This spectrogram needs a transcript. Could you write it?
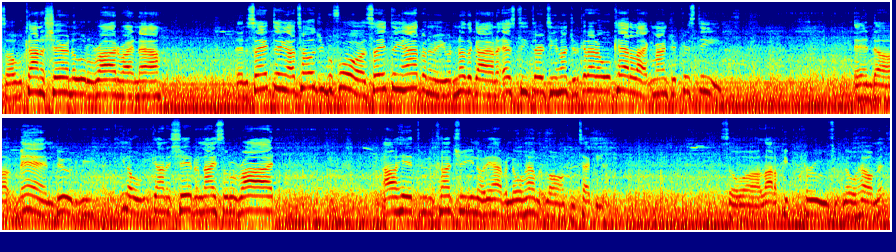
So we're kind of sharing a little ride right now. And the same thing I told you before, the same thing happened to me with another guy on an ST1300. Look at that old Cadillac, mind you, Christine. And uh, man, dude, we you know, we kind of shared a nice little ride out here through the country. You know, they have a no helmet law in Kentucky. So uh, a lot of people cruise with no helmets,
